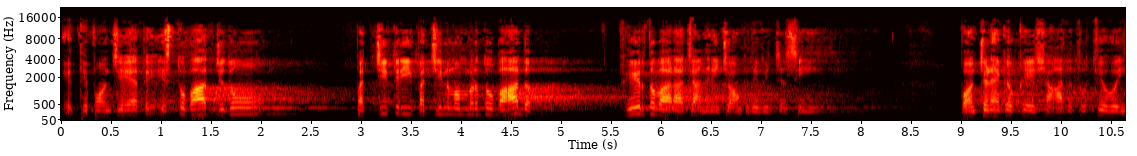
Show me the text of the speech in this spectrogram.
ਇੱਥੇ ਪਹੁੰਚੇ ਆ ਤੇ ਇਸ ਤੋਂ ਬਾਅਦ ਜਦੋਂ 25 ਤਰੀਕ 25 ਨਵੰਬਰ ਤੋਂ ਬਾਅਦ ਫਿਰ ਦੁਬਾਰਾ ਚਾਂਦਨੀ ਚੌਂਕ ਦੇ ਵਿੱਚ ਅਸੀਂ ਪਹੁੰਚਣਾ ਕਿਉਂਕਿ ਸ਼ਹਾਦਤ ਉੱਥੇ ਹੋਈ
